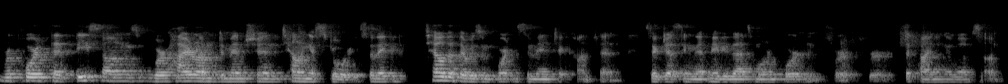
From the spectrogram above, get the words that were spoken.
report that these songs were higher on dimension telling a story. So they could tell that there was important semantic content, suggesting that maybe that's more important for, for defining a love song.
